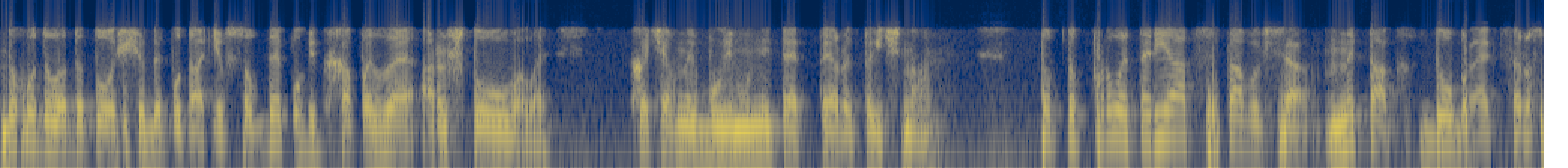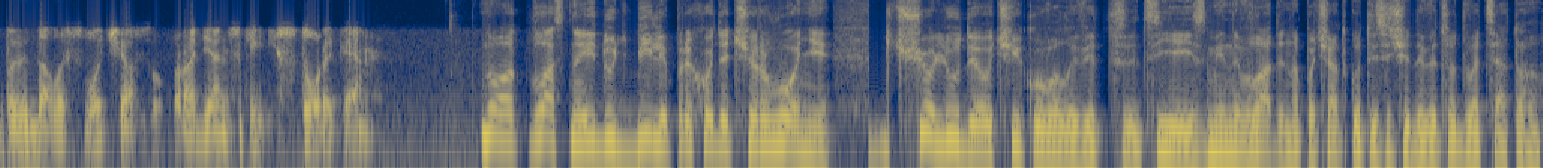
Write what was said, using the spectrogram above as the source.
Доходило до того, що депутатів Совдепу від ХПЗ арештовували, хоча в них був імунітет теоретично. Тобто пролетаріат ставився не так добре, як це розповідали свого часу радянські історики. Ну, от, власне, йдуть білі, приходять червоні. Що люди очікували від цієї зміни влади на початку 1920-го?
